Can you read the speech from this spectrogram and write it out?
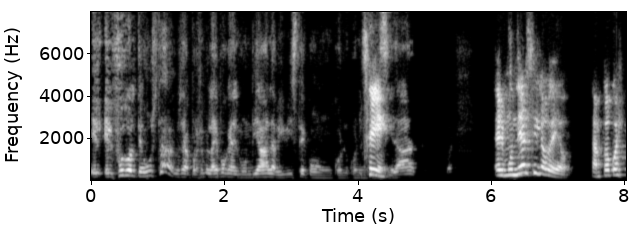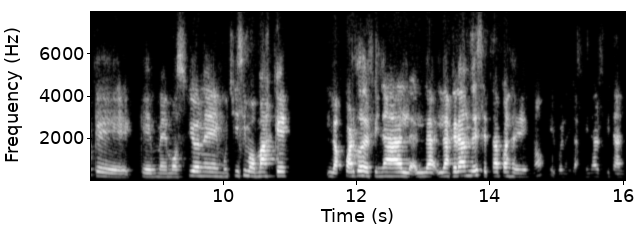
¿El, fútbol te gusta? O sea, por ejemplo, la época del Mundial la viviste con, con, intensidad. El mundial sí lo veo. Tampoco es que, me emocione muchísimo más que los cuartos de final, las grandes etapas de, ¿no? Y bueno, y la final final.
